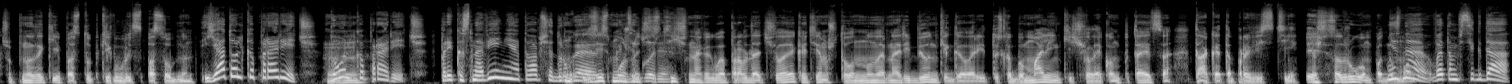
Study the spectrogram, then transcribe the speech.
чтобы на такие поступки быть способным? Я только про речь. Только про речь. Прикосновение – это вообще другая ну, Здесь категория. можно частично как бы оправдать человека тем, что он, ну, наверное, о ребенке говорит. То есть как бы маленький человек, он пытается так это провести. Я сейчас о другом подумал. Не знаю, в этом всегда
